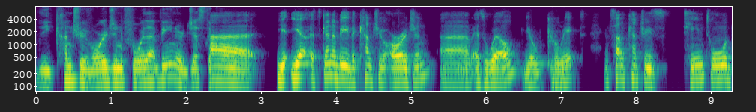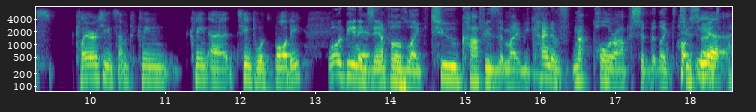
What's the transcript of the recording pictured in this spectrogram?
the country of origin for that bean, or just the? Uh, yeah, yeah, it's going to be the country of origin um, as well. You're correct. And some countries tend towards clarity, and some to clean, clean, uh, tend towards body. what would be an yeah. example of like two coffees that might be kind of not polar opposite, but like two sides? yeah.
